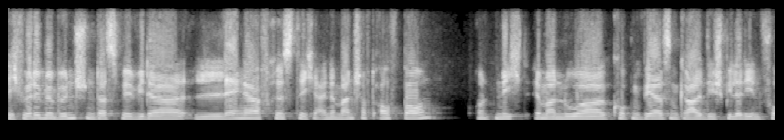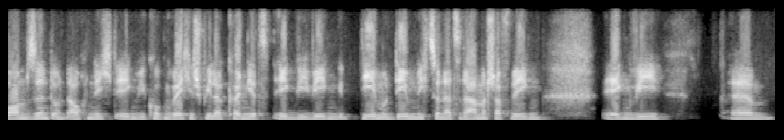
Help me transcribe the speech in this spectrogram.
Ich würde mir wünschen, dass wir wieder längerfristig eine Mannschaft aufbauen und nicht immer nur gucken, wer sind grade die Spieler, die in Form sind und auch nicht irgendwie gucken, welche Spieler können jetzt irgendwie wegen dem und dem nicht zur Nationalmannschaft wegen irgendwie, ähm,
